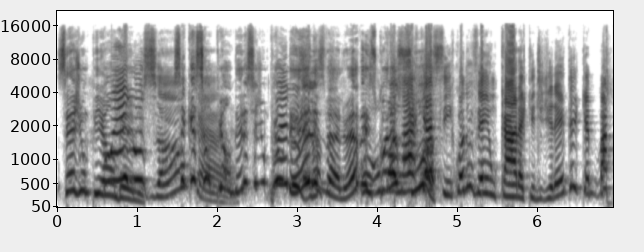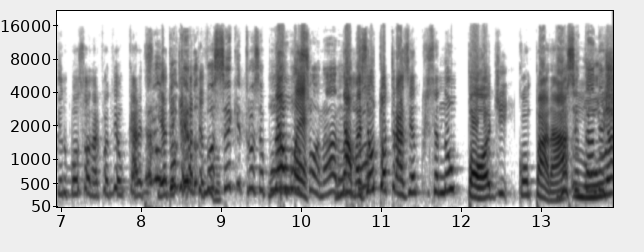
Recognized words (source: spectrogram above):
seja um peão Não é ilusão, Você quer ser um peão deles? Seja um peão é deles, velho. É da O, o escolha monarca sua. é assim, quando vem um cara aqui de direita, ele quer bater no Bolsonaro. Quando vem um cara de esquerda, ele quer querendo... bater no Você que trouxe a porra do Não é. Bolsonaro. Não, mas eu tô trazendo porque você não pode comparar Você tá Lula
